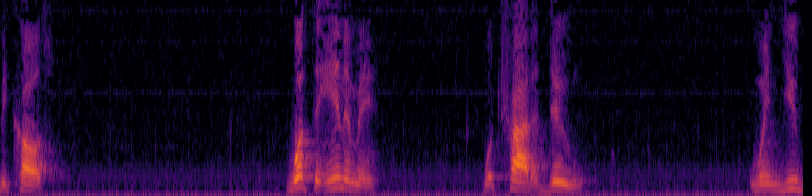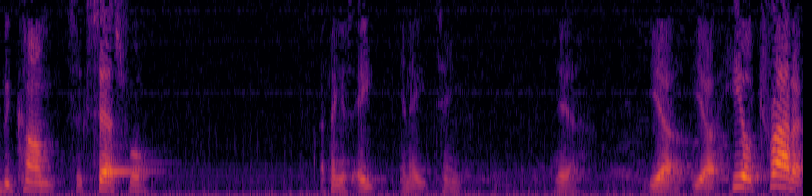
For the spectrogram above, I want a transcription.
because what the enemy will try to do when you become successful, I think it's 8 and 18. Yeah. Yeah, yeah. He'll try to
